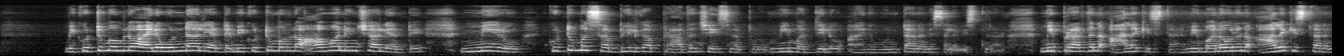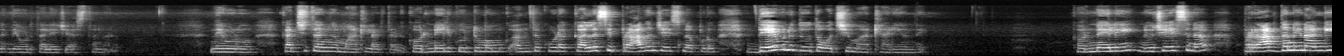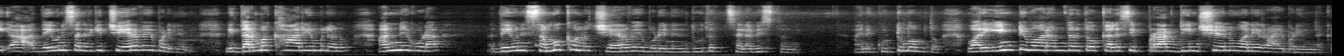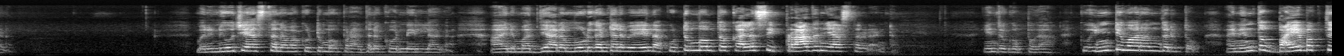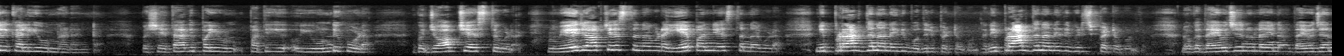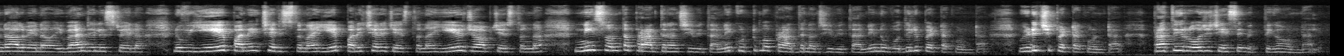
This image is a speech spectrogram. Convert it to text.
మీ కుటుంబంలో ఆయన ఉండాలి అంటే మీ కుటుంబంలో ఆహ్వానించాలి అంటే మీరు కుటుంబ సభ్యులుగా ప్రార్థన చేసినప్పుడు మీ మధ్యలో ఆయన ఉంటానని సెలవిస్తున్నాడు. మీ ప్రార్థన ఆలకిస్తాడు. మీ మనవులను ఆలకిస్తానని దేవుడు తెలియజేస్తున్నాడు. దేవుడు ఖచ్చితంగా మాట్లాడతాడు. కొర్నేలి కుటుంబం అంతా కూడా కలిసి ప్రార్థన చేసినప్పుడు దేవుని దూత వచ్చి మాట్లాడి ఉంది. కొర్నేలి నువ్వు చేసిన ప్రార్థన నేను అంగీ ఆ దేవుని సన్నిధికి చేరవేయబడినది. నీ ధర్మ కార్యములను అన్నీ కూడా దేవుని సముఖంలో చేరవేయబడినది. దూత సెలవిస్తుంది ఆయన కుటుంబంతో. వారి ఇంటి వారందరితో కలిసి ప్రార్థించాను అని రాయబడి ఉంది అక్కడ. మరి నువ్వు చేస్తున్నావా కుటుంబ ప్రార్థన కొన్నిలాగా ఆయన మధ్యాహ్నం మూడు గంటల వేళ కుటుంబంతో కలిసి ప్రార్థన చేస్తున్నాడంట. ఎంతో గొప్పగా. ఇంటి వారందరితో ఆయన ఎంతో భయభక్తులు కలిగి ఉన్నాడంట. శతాధిపై పతి ఉండి కూడా ఒక జాబ్ చేస్తూ కూడా నువ్వు ఏ జాబ్ చేస్తున్నా కూడా ఏ పని చేస్తున్నా కూడా నీ ప్రార్థన అనేది వదిలిపెట్టకూడదు నీ ప్రార్థన అనేది విడిచిపెట్టకూడదు. నువ్వు ఒక దైవజనులైనా దైవజనరాలైనా ఇవాంజలిస్ట్ అయినా నువ్వు ఏ పని చేస్తున్నా ఏ పరిచర్య చేస్తున్నా ఏ జాబ్ చేస్తున్నా నీ సొంత ప్రార్థనా జీవితాన్ని కుటుంబ ప్రార్థనా జీవితాన్ని నువ్వు వదిలిపెట్టకుండా విడిచిపెట్టకుండా ప్రతిరోజు చేసే వ్యక్తిగా ఉండాలి.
